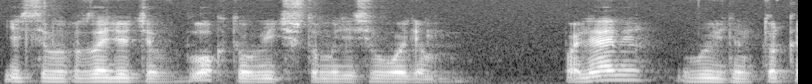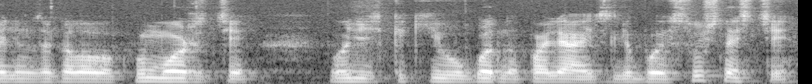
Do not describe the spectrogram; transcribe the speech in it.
Если вы зайдете в блок, то увидите, что мы здесь выводим полями, выведен только один заголовок. Вы можете вводить какие угодно поля из любой сущности.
